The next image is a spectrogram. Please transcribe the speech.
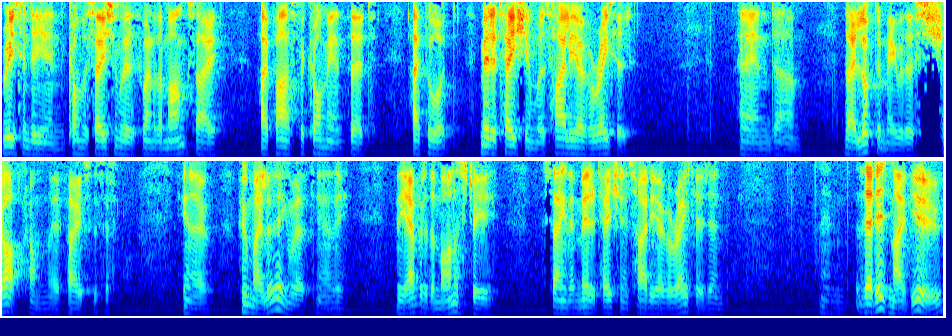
recently in conversation with one of the monks, I, I passed the comment that I thought meditation was highly overrated. And um, they looked at me with a shock on their face as if, you know, who am I living with? You know, the, the abbot of the monastery saying that meditation is highly overrated. And, and that is my view,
